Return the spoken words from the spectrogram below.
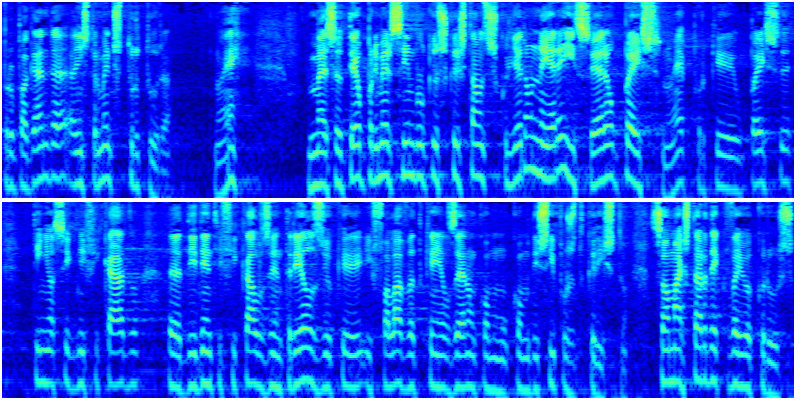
propaganda a instrumentos de tortura, não é? Mas até o primeiro símbolo que os cristãos escolheram nem era isso, era o peixe, não é? Porque o peixe tinha o significado uh, de identificá-los entre eles e, o que, e, falava de quem eles eram como, como, discípulos de Cristo. Só mais tarde é que veio a cruz.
